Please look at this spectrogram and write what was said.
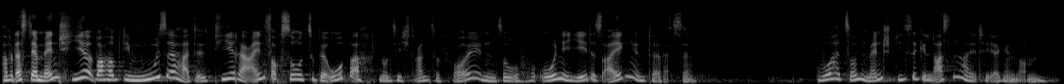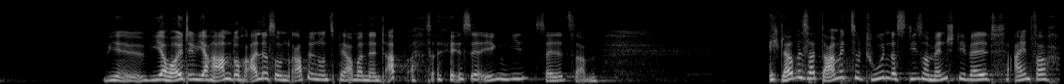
Aber dass der Mensch hier überhaupt die Muse hatte, Tiere einfach so zu beobachten und sich daran zu freuen, so ohne jedes Eigeninteresse. Wo hat so ein Mensch diese Gelassenheit hergenommen? Wir, wir heute, wir haben doch alles und rappeln uns permanent ab. Also ist ja irgendwie seltsam. Ich glaube, es hat damit zu tun, dass dieser Mensch die Welt einfach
